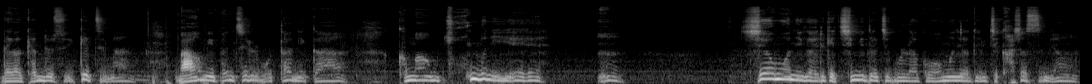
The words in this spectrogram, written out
내가 견딜 수 있겠지만 마음이 편치를 못하니까 그 마음 충분히 이해해. 응. 시어머니가 이렇게 짐이 될지 몰랐고 어머니라도 일찍 가셨으면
